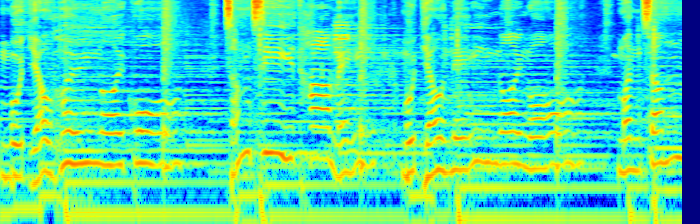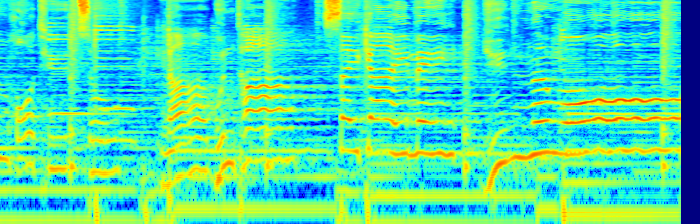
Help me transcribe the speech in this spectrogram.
没有去爱过，怎知他美？没有你爱我，问怎可脱做？哪管他世界未原谅我。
